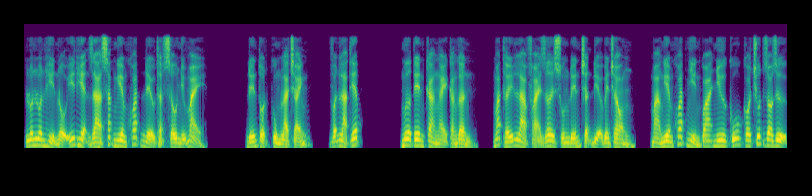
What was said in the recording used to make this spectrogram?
luôn luôn hỉ nộ ít hiện ra sắc nghiêm khoát đều thật sâu như mày. Đến tột cùng là tránh, vẫn là tiếp. Mưa tên càng ngày càng gần, mắt thấy là phải rơi xuống đến trận địa bên trong, mà nghiêm khoát nhìn qua như cũ có chút do dự,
